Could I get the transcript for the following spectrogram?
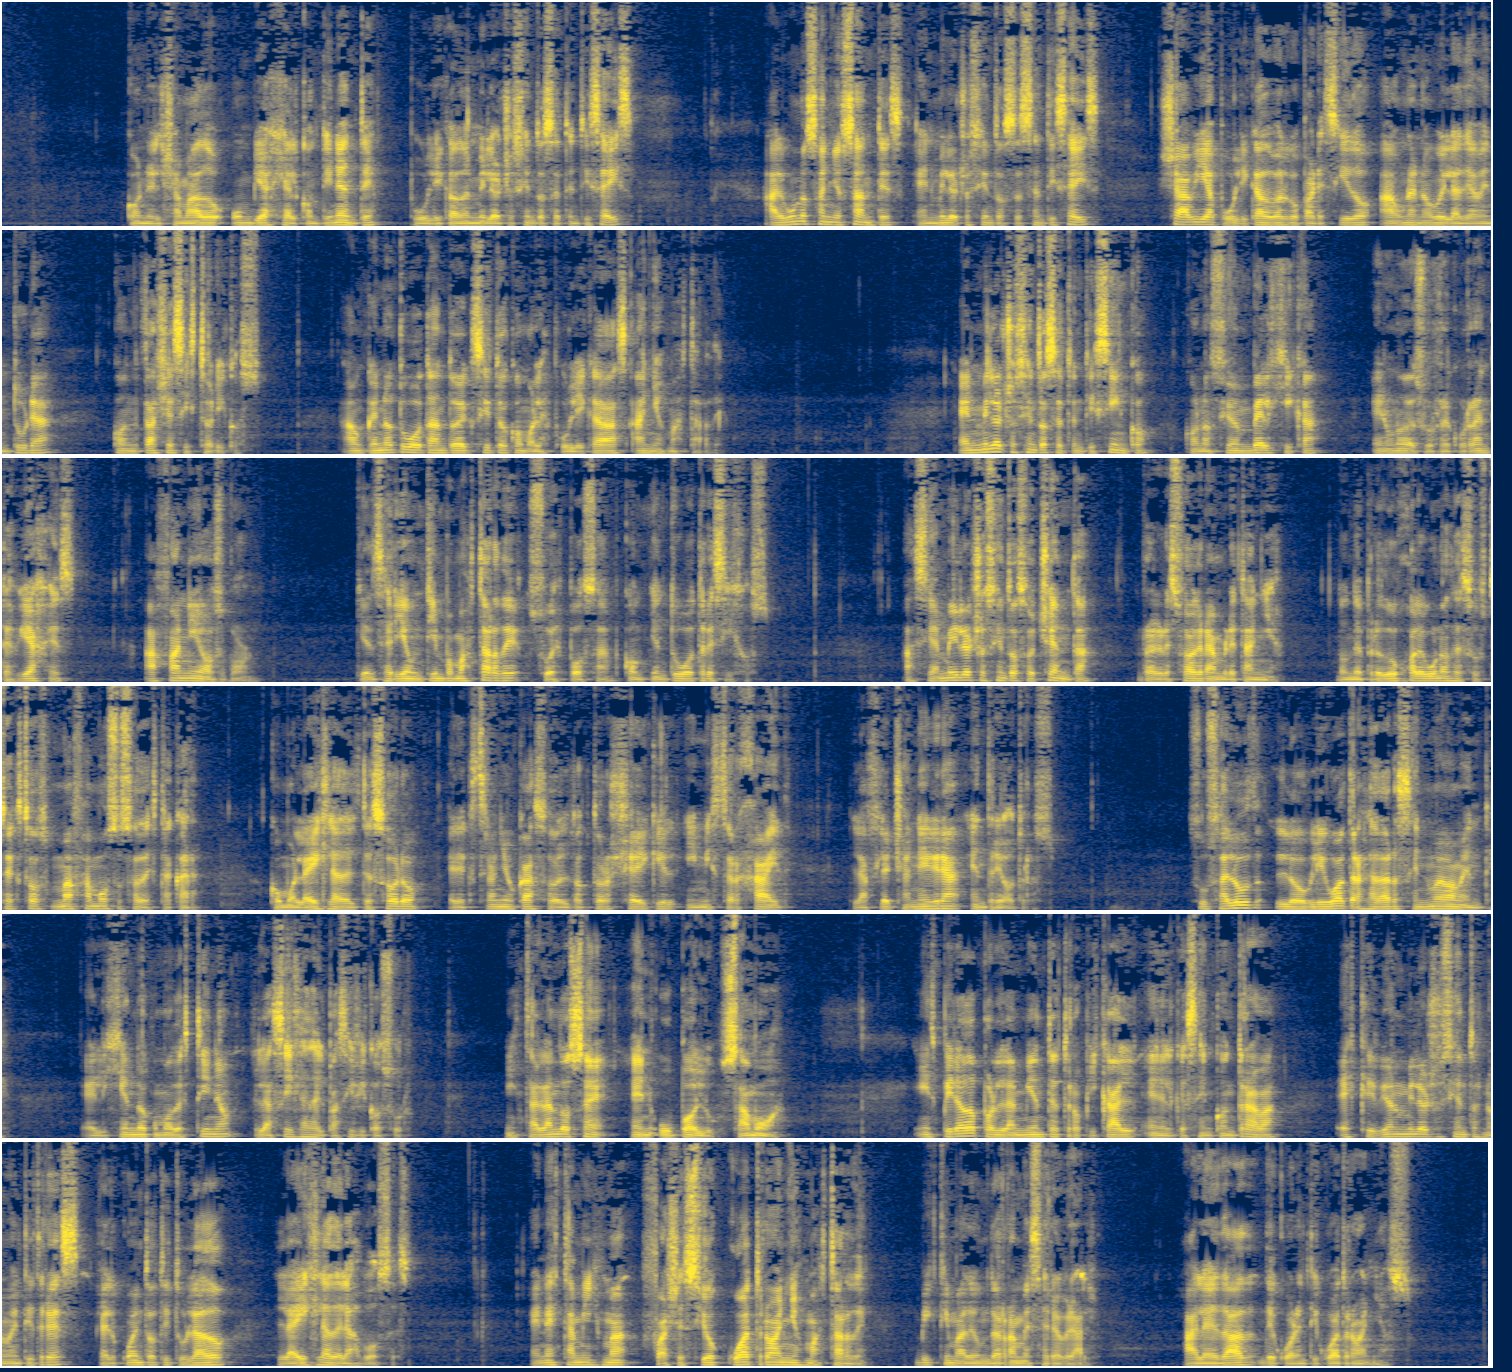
con el llamado Un viaje al continente, publicado en 1876, algunos años antes, en 1866, ya había publicado algo parecido a una novela de aventura con detalles históricos, aunque no tuvo tanto éxito como las publicadas años más tarde. En 1875 conoció en Bélgica, en uno de sus recurrentes viajes, a Fanny Osborne, quien sería un tiempo más tarde su esposa, con quien tuvo tres hijos. Hacia 1880 regresó a Gran Bretaña, donde produjo algunos de sus textos más famosos a destacar, como La isla del tesoro, El extraño caso del Dr. Jekyll y Mr. Hyde, La flecha negra, entre otros. Su salud lo obligó a trasladarse nuevamente, eligiendo como destino las islas del Pacífico Sur, instalándose en Upolu, Samoa. Inspirado por el ambiente tropical en el que se encontraba, escribió en 1893 el cuento titulado La isla de las voces. En esta misma falleció cuatro años más tarde, víctima de un derrame cerebral, a la edad de 44 años.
